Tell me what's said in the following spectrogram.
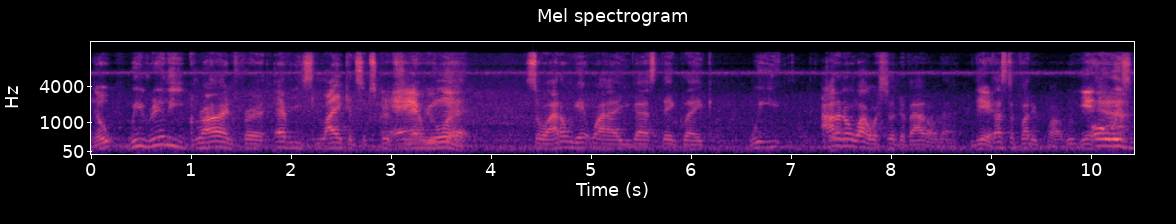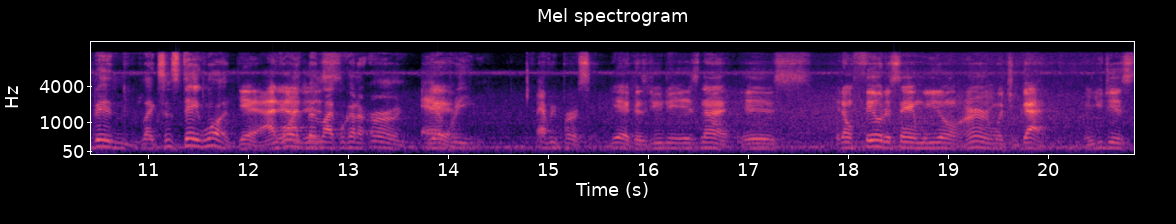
Nope. We really grind for every like and subscription Everyone. that we get. So I don't get why you guys think like we. I don't know why we're so devout on that. Yeah. that's the funny part. We've Yeah, always I- been like since day one. Yeah, I- we've I always been like we're gonna earn every every person. Yeah, because you it's not it's it don't feel the same when you don't earn what you got. When you just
